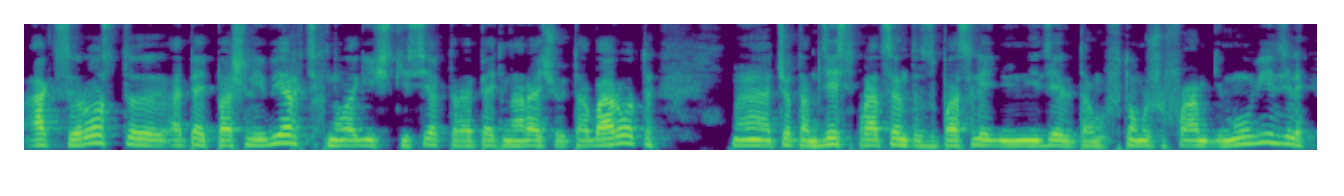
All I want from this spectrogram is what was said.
акции роста опять пошли вверх, технологический сектор опять наращивает обороты. Э, что там, 10% за последнюю неделю там в том же ФАМГе мы увидели.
